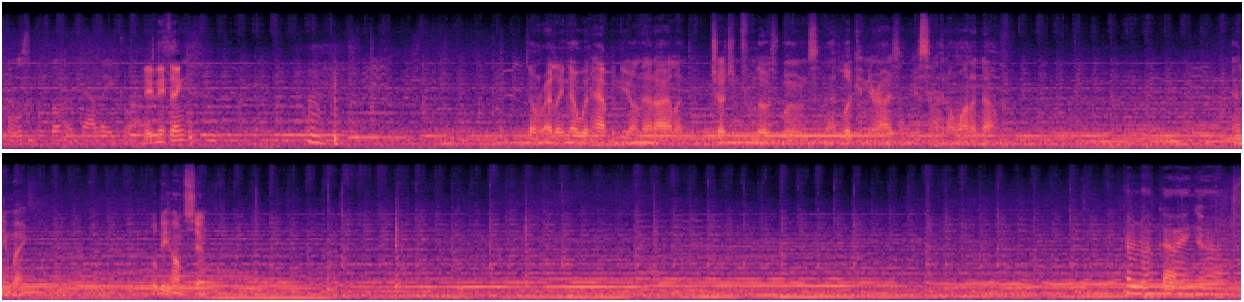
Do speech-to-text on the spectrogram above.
Making me waffles before her ballet class. Need anything? Hmm. Don't really know what happened to you on that island. Judging from those wounds and that look in your eyes, I'm guessing I don't want to know. Anyway, we'll be home soon. I'm not going home.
